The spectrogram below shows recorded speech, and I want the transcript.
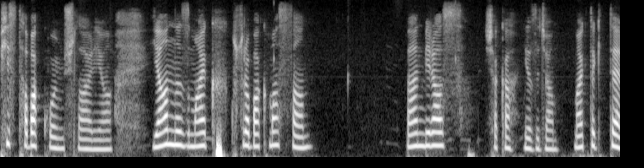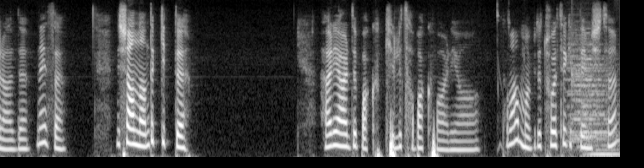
pis tabak koymuşlar ya. Yalnız Mike kusura bakmazsan ben biraz şaka yazacağım. Mike da gitti herhalde. Neyse. Nişanlandık gitti. Her yerde bak kirli tabak var ya. Tamam mı? Bir de tuvalete git demiştim.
